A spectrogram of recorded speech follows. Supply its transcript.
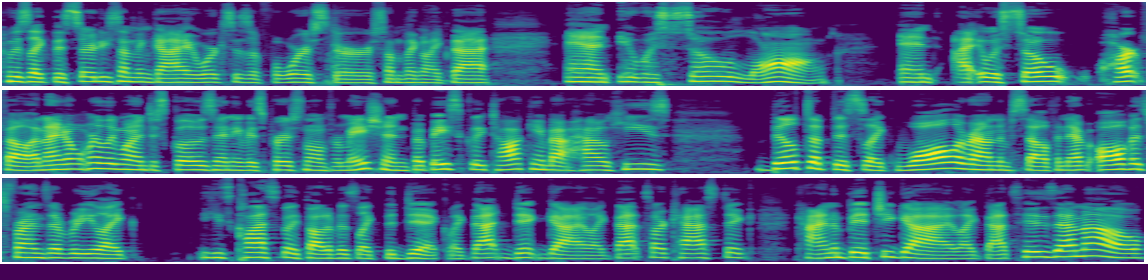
who's like this 30 something guy who works as a forester or something like that. And it was so long and I, it was so heartfelt. And I don't really want to disclose any of his personal information, but basically talking about how he's built up this like wall around himself and ev- all of his friends, everybody like, He's classically thought of as like the dick, like that dick guy, like that sarcastic, kind of bitchy guy, like that's his MO.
